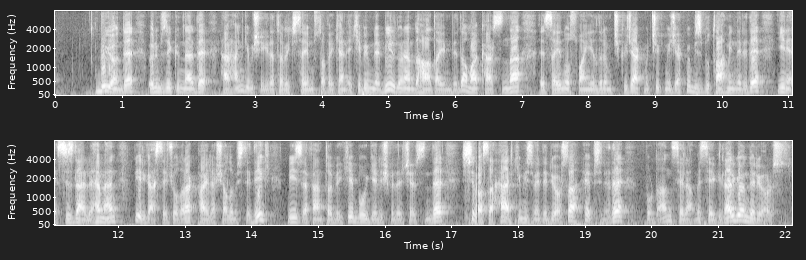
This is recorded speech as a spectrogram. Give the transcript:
bu yönde önümüzdeki günlerde herhangi bir şekilde tabii ki Sayın Mustafa Eken ekibimle bir dönem daha adayım dedi ama karşısında e, Sayın Osman Yıldırım çıkacak mı çıkmayacak mı biz bu tahminleri de yine sizlerle hemen bir gazeteci olarak paylaşalım istedik. Biz efendim tabii ki bu gelişmeler içerisinde Sivas'a her kim hizmet ediyorsa hepsine de buradan selam ve sevgiler gönderiyoruz.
